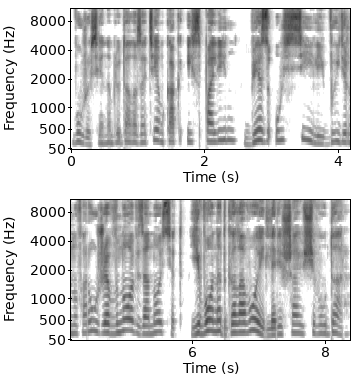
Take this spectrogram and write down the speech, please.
В ужасе я наблюдала за тем, как Исполин без усилий, выдернув оружие, вновь заносит его над головой для решающего удара.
